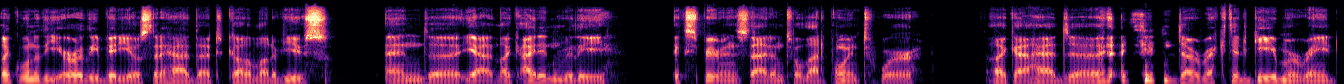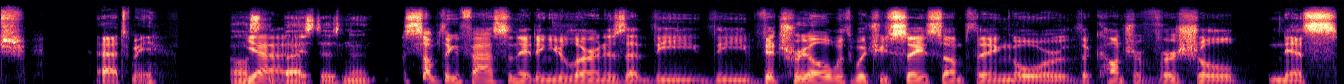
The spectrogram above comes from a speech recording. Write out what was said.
like one of the early videos that I had that got a lot of views. And uh, yeah, like I didn't really experience that until that point where like I had uh, directed gamer rage at me. Oh, Yeah, the best, isn't it? something fascinating you learn is that the the vitriol with which you say something or the controversialness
